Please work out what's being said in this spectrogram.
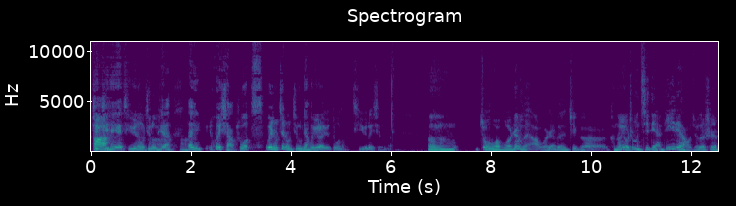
这啊这些年体育运动纪录片。啊那你会想说，为什么这种纪录片会越来越多呢？体育类型的，嗯，就我我认为啊，我认为这个可能有这么几点。第一点，我觉得是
